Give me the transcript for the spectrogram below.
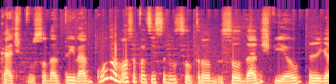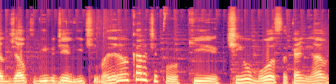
cara, tipo, um soldado treinado. Quão normal você pode ser sendo um soldado espião, tá ligado? De alto nível de elite. Mas ele é um cara, tipo, que tinha humor, sacaneava,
